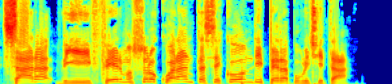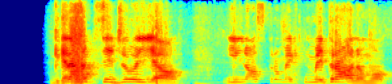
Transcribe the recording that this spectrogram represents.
Sara, vi fermo solo 40 secondi per la pubblicità. Grazie Giulio, il nostro me- metronomo.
